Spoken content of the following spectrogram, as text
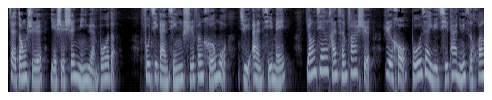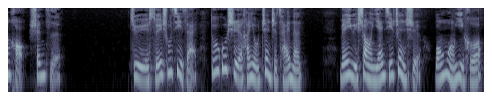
在当时也是声名远播的。夫妻感情十分和睦，举案齐眉。杨坚还曾发誓，日后不再与其他女子欢好生子。据《隋书》记载，独孤氏很有政治才能，每与上言及政事，往往议和，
